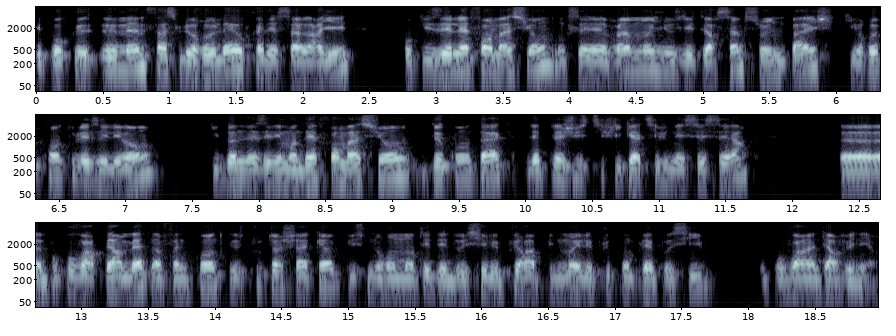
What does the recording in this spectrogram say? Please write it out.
et pour qu'eux-mêmes fassent le relais auprès des salariés pour qu'ils aient l'information. Donc, c'est vraiment une newsletter simple sur une page qui reprend tous les éléments, qui donne les éléments d'information, de contact, les pièces justificatives nécessaires euh, pour pouvoir permettre, en fin de compte, que tout un chacun puisse nous remonter des dossiers le plus rapidement et le plus complet possible pour pouvoir intervenir.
